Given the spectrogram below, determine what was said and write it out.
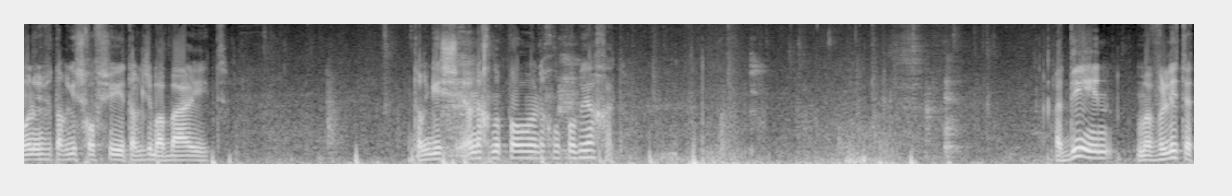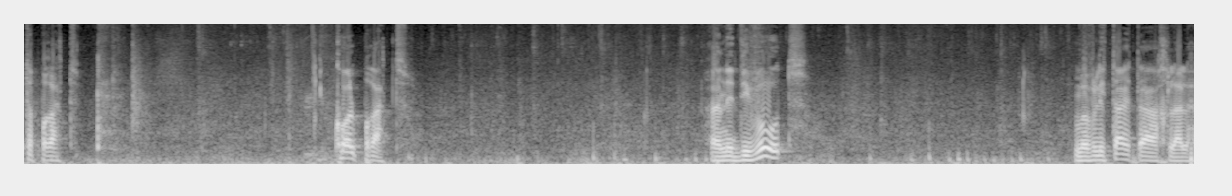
או שתרגיש חופשי, תרגיש בבית. תרגיש, אנחנו פה, אנחנו פה ביחד. הדין מבליט את הפרט. כל פרט. הנדיבות מבליטה את ההכללה.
